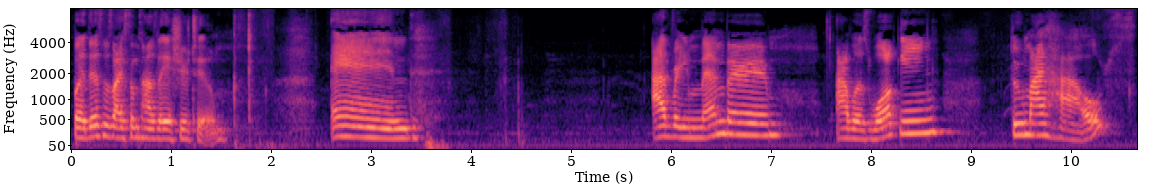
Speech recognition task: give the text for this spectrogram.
but this was like sometimes last year too. And I remember I was walking through my house,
